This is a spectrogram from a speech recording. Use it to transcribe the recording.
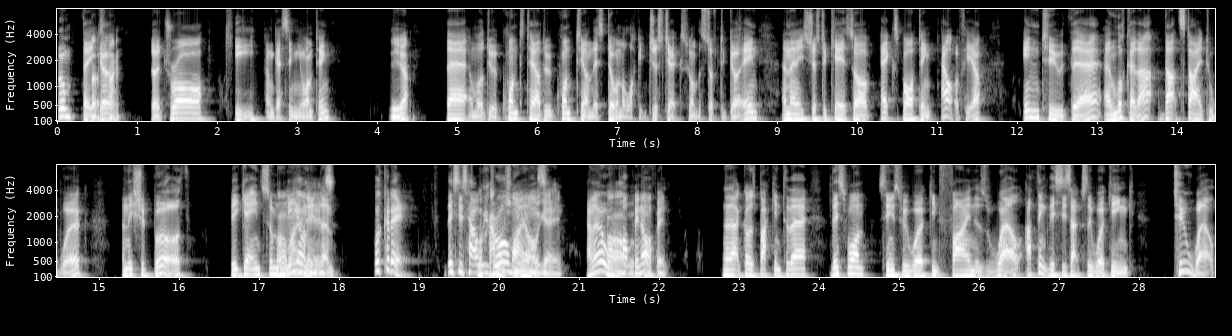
Boom, there you that's go. fine. So draw key. I'm guessing you're wanting. Yeah, there and we'll do a quantity. I'll do a quantity on this. Don't want to lock it just yet because we want the stuff to go in. And then it's just a case of exporting out of here into there. And look at that. That's starting to work. And they should both be getting some Oh neon in them. Look at it. This is how look we how roll, neon we're getting. I know, we're oh, popping we're off. popping. And that goes back into there. This one seems to be working fine as well. I think this is actually working too well,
